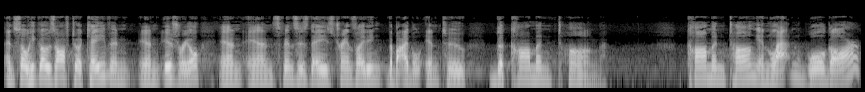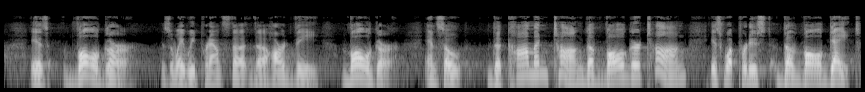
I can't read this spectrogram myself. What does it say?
And so he goes off to a cave in, in Israel and, and spends his days translating the Bible into the common tongue. Common tongue in Latin, vulgar, is vulgar, is the way we pronounce the, the hard V. Vulgar. And so the common tongue, the vulgar tongue, is what produced the Vulgate,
